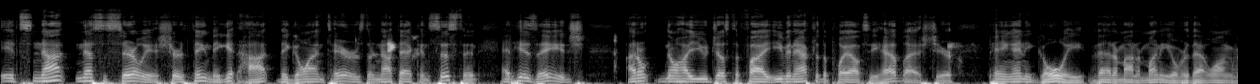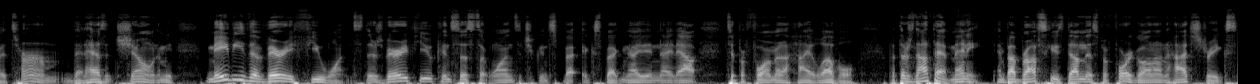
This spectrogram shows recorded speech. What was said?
it's not necessarily a sure thing. They get hot, they go on tears, they're not that consistent. At his age, I don't know how you justify, even after the playoffs he had last year, paying any goalie that amount of money over that long of a term that hasn't shown. I mean, maybe the very few ones. There's very few consistent ones that you can spe- expect night in, night out to perform at a high level. But there's not that many. And Bobrovsky's done this before, going on hot streaks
